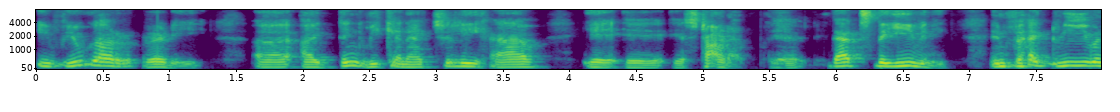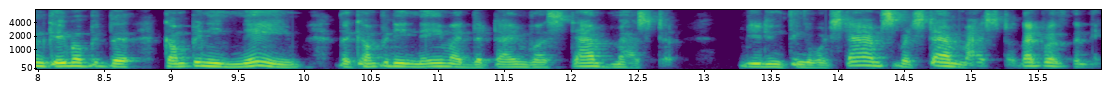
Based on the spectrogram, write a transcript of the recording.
if you are ready, uh, I think we can actually have a, a, a startup. Uh, that's the evening. In fact, we even came up with the company name. The company name at the time was Stamp Master we didn't think about stamps, but Stamp Master, that was the name.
